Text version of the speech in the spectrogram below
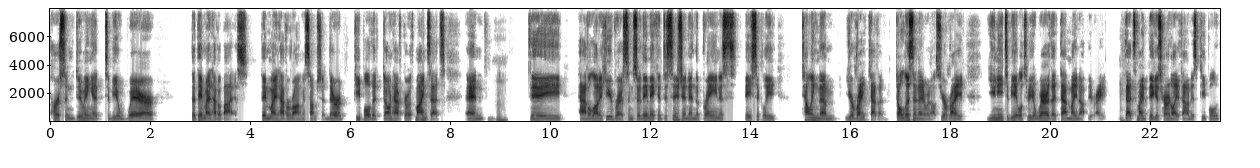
person doing it to be aware that they might have a bias they might have a wrong assumption. There are people that don't have growth mindsets and mm-hmm. they have a lot of hubris. And so they make a decision, and the brain is basically telling them, You're right, Kevin. Don't listen to anyone else. You're right. You need to be able to be aware that that might not be right. Mm-hmm. That's my biggest hurdle I found is people,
